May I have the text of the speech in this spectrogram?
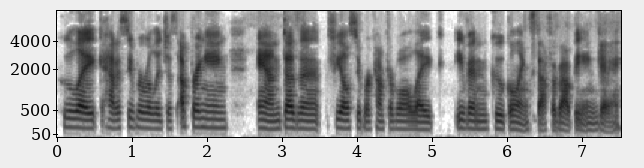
who like had a super religious upbringing and doesn't feel super comfortable, like even Googling stuff about being gay.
